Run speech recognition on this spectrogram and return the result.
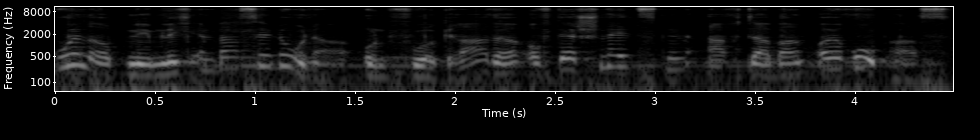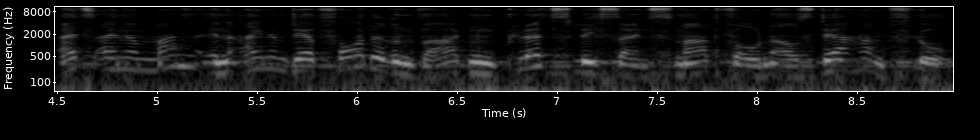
Urlaub nämlich in Barcelona und fuhr gerade auf der schnellsten Achterbahn Europas, als einem Mann in einem der vorderen Wagen plötzlich sein Smartphone aus der Hand flog.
